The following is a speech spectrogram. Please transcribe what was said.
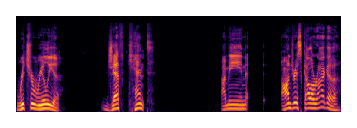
Rich Aurilia, Jeff Kent. I mean, Andres Galarraga,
